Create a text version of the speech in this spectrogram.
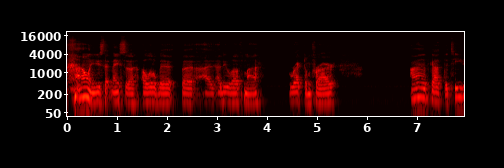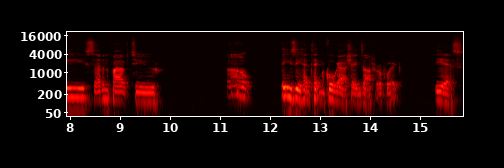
I only use that Mesa a little bit, but I, I do love my Rectum fryer. I've got the TD752. Oh, easy. Had to take my cool guy shades off real quick. ES.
